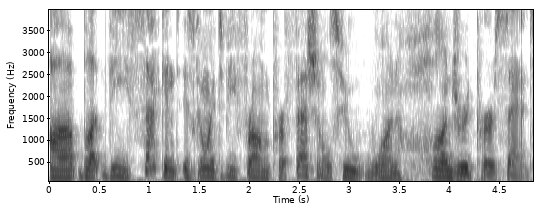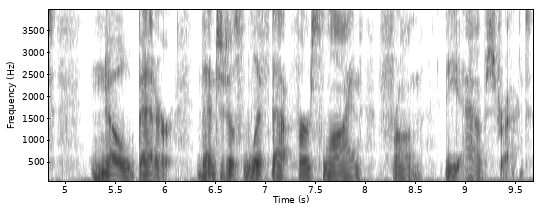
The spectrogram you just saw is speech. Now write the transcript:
Uh, but the second is going to be from professionals who 100% know better than to just lift that first line from the abstract.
